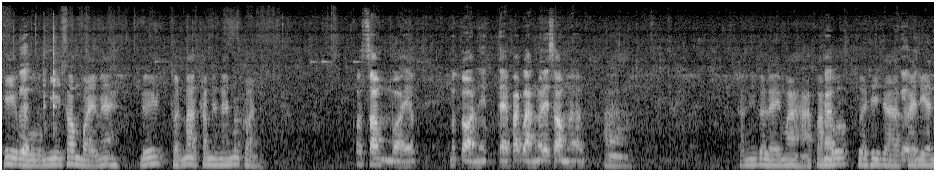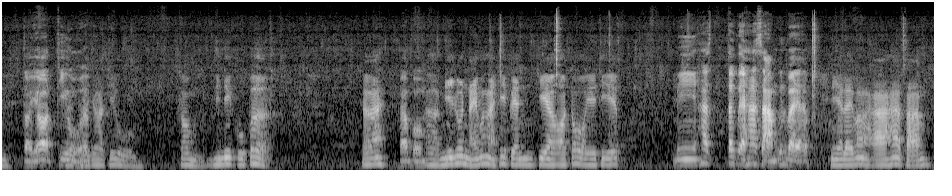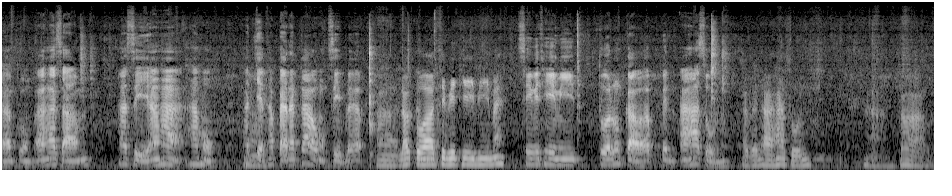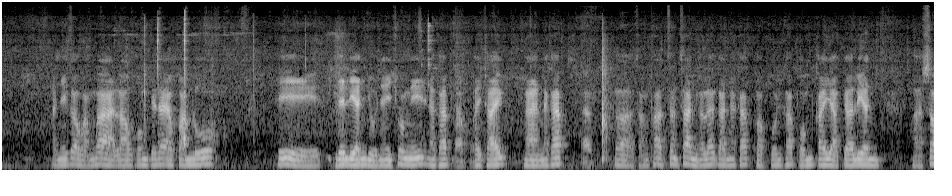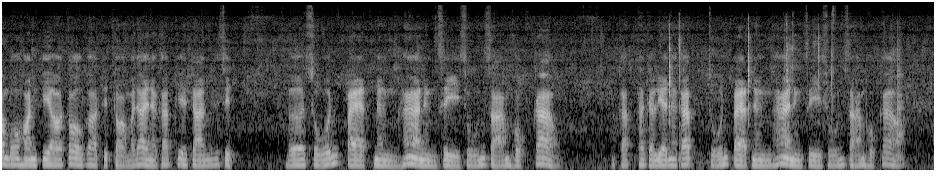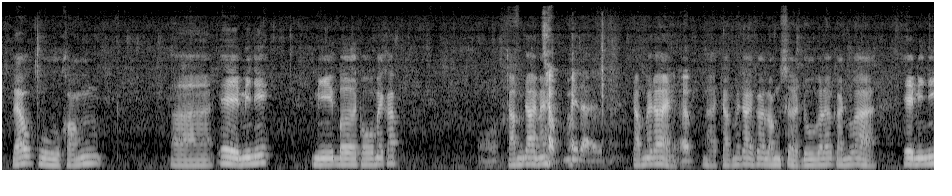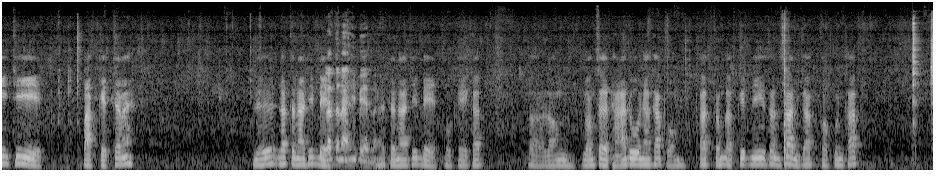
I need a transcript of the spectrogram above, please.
ที่เพื่ออู่มีซ่อมบ่อยไหมหรือส่วนมากทำยังไงเมื่อก่อน ก็ซ่อมบ่อยครับ เมื่อก่อนนี้ แต่พักหลังไม่ได้ซ่อมแล้วครับ อ่า ตอนนี้ก็เลยมาหาความครับรู้เพื่อที่จะเพื่อ ไปเรียนต่อยอดที่อู่คต่รัอบยอดที่อู่ซ่อมมินิคูเปอร์ใช่ไหมครับผม เอ่อมีรุ่นไหนบ้างอะที่เป็นเกียร์ออโต้ ATF มีห้าตั้งแต่ห้าสามขึ้นไปครับ มีอะไรบ้างอะ R ห้าสามครับผมอ่าห้าสามห้าสี่ห้าห้าห้าหกห้าเจ็ดห้าแปดห้าเก้าหกสิบเลยครับ อ่าแล้วตัว CVT มีไหม CVT มีตัวรุ่นเก่าครับเป็น R ห้าศูนย์อ่าเป็น R ห้าศูนย์อ่าก็อันนี้ก็หวังว่าเราคงจะได้เอาความรู้ที่ได้เรียนอยู่ในช่วงนี้นะครับ ครับผม ไปใช้งานนะครับครับก็สัมภาษณ์สั้น ๆ กันแล้วกันนะครับ ขอบคุณครับ ผมใครอยากจะเรียนอ่าซ่อมโมฮอนเกียร์ออโต้ก็ติดต่อมาได้นะครับ ที่อาจารย์วิสิตเบอร์ 0 8 1 5 1 4 0 3 6 9 นะครับ ถ้าจะเรียนนะครับ 0 8 1 5 1 4 0 3 6 9 แล้วอู่ของอาเอมินิมีเบอร์โทรไหมครับโอ้จำได้ไหมจับไม่ได้ จำไม่ได้ครับอ่าจำไม่ได้ก็ลองเสิร์ชดูก็แล้วกันว่า เอมินิที่ปากเกร็ดใช่ไหมหรือรัตนาธิเบศรัตนาธิเบศนะครัรับตนาธิเบศโอเคครับก็ลองลองเสิร์ชหาดูนะครับผมครับสำหรับคลิปนี้สั้น ๆ ครับขอบคุณครับ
